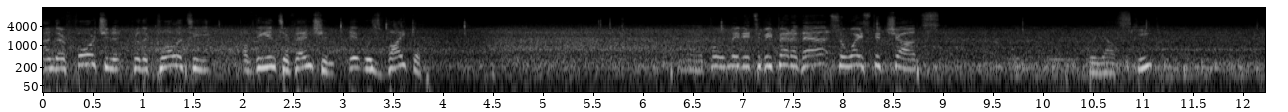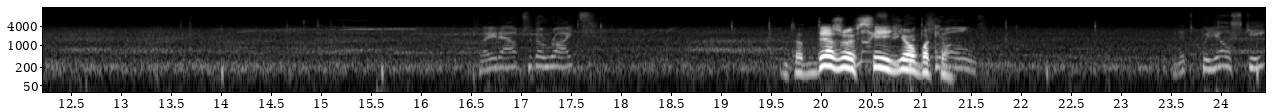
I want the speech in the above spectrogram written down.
and they're fortunate for the quality of the intervention. It was vital. Uh, ball needed to be better there. It's a wasted chance. Bujalski. Played out to the right. Та де ж ви всі Nicely йобаки? controlled. And it's Bujelski.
